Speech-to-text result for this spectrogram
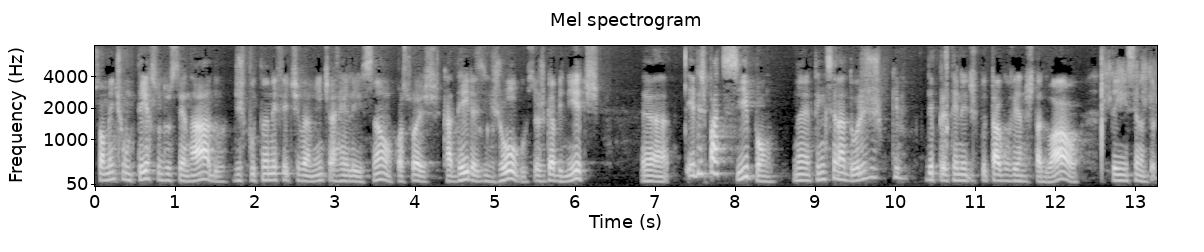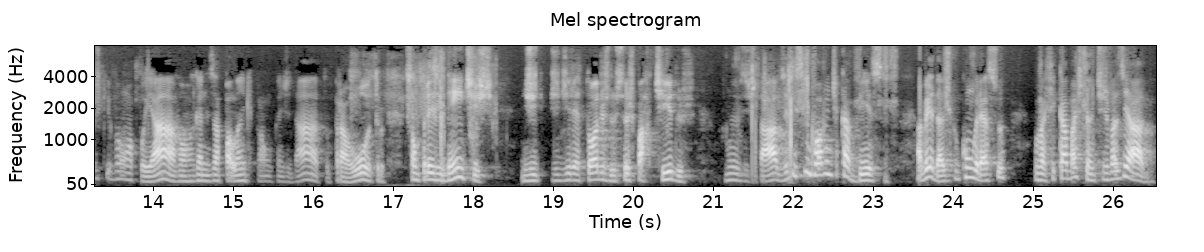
somente um terço do Senado disputando efetivamente a reeleição, com as suas cadeiras em jogo, seus gabinetes, é, eles participam. Né? Tem senadores que pretendem disputar governo estadual, tem senadores que vão apoiar, vão organizar palanque para um candidato, para outro, são presidentes de, de diretórios dos seus partidos nos estados, eles se envolvem de cabeça. A verdade é que o Congresso vai ficar bastante esvaziado.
